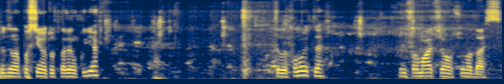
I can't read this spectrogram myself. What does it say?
Людина постійно тут на ринку є. Телефонуйте, інформацію вам всю надасть.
